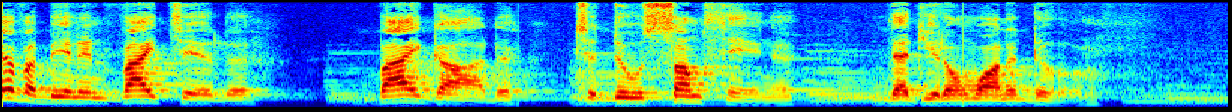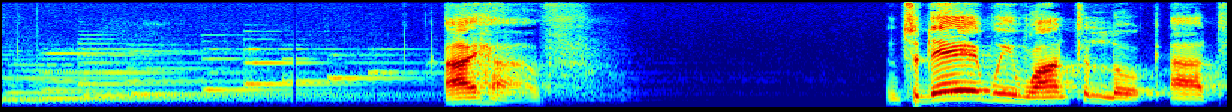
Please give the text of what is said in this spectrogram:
Ever been invited by God to do something that you don't want to do? I have. And today we want to look at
